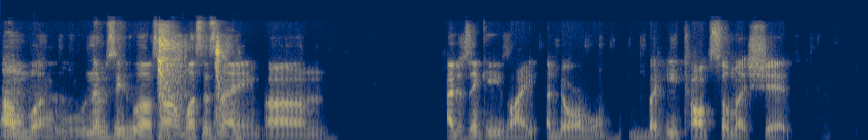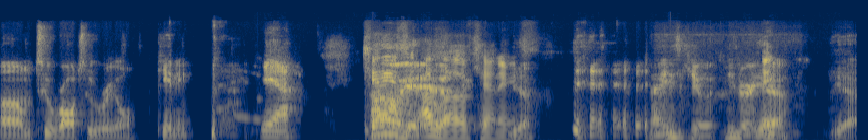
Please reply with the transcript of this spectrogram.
um, what? Let me see who else. Um, what's his name? Um, I just think he's like adorable, but he talks so much shit. Um, too raw, too real. Kenny. Yeah. Kenny's, Oh, yeah. I love Kenny. Yeah. yeah, he's cute he's very Yeah. cute. Yeah.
